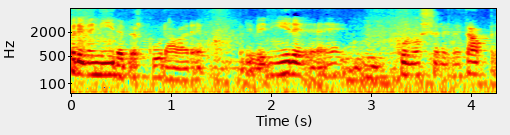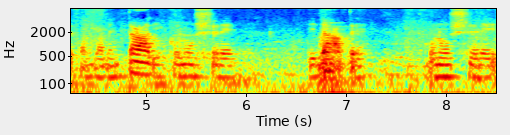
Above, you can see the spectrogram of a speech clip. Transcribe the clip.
prevenire per curare, prevenire è conoscere le tappe fondamentali, conoscere le date, conoscere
